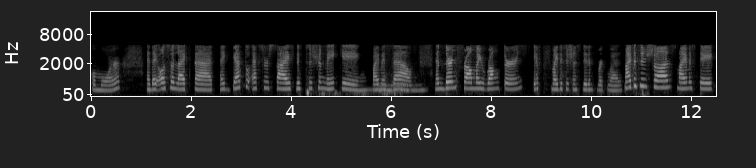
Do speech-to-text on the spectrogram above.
ko more. And I also like that I get to exercise decision making by myself Mhm. and learn from my wrong turns if my decisions didn't work well. My decisions, my mistakes,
